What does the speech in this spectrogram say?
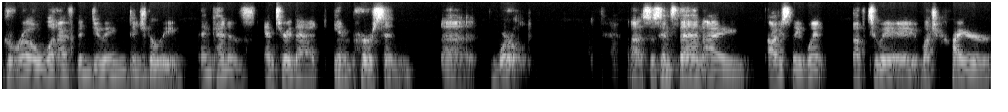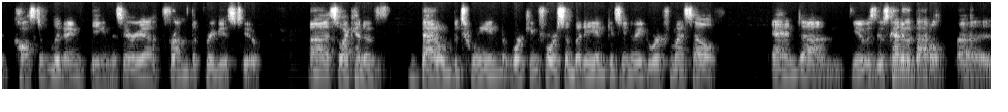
grow what I've been doing digitally and kind of enter that in-person uh, world. Uh, so since then, I obviously went up to a, a, much higher cost of living being in this area from the previous two. Uh, so I kind of battled between working for somebody and continuing to work for myself. And um, it was it was kind of a battle. Uh,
